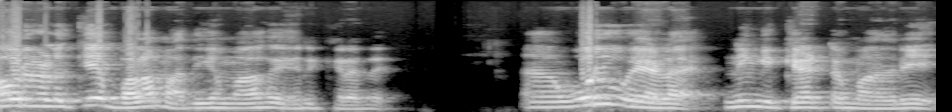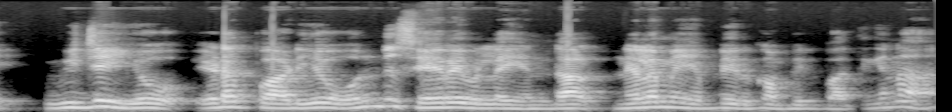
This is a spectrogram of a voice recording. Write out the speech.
அவர்களுக்கே பலம் அதிகமாக இருக்கிறது. ஒருவேளை நீங்க கேட்ட மாதிரி விஜயோ எடப்பாடியோ ஒன்று சேரவில்லை என்றால் நிலைமை எப்படி இருக்கும் அப்படின்னு பாத்தீங்கன்னா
